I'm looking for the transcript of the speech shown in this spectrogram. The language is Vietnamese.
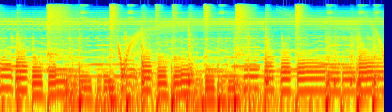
Thank you.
